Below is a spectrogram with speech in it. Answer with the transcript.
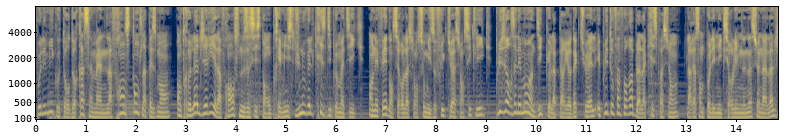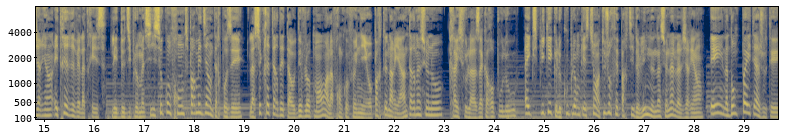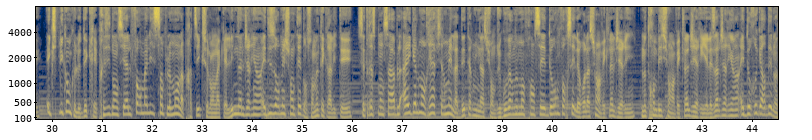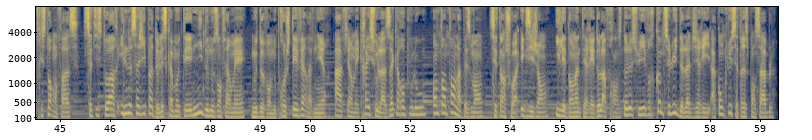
Polémique autour de Rassamen, la France tente l'apaisement. Entre l'Algérie et la France, nous assistons aux prémices d'une nouvelle crise diplomatique. En effet, dans ces relations soumises aux fluctuations cycliques, plusieurs éléments indiquent que la période actuelle est plutôt favorable à la crispation. La récente polémique sur l'hymne national algérien est très révélatrice. Les deux diplomaties se confrontent par médias interposés. La secrétaire d'État au développement, à la francophonie et aux partenariats internationaux, Kraïsoula Zakharopoulou, a expliqué que le couple en question a toujours fait partie de l'hymne national algérien et n'a donc pas été ajouté expliquant que le décret présidentiel formalise simplement la pratique selon laquelle l'hymne algérien est désormais chanté dans son intégralité. Cette responsable a également réaffirmé la détermination du gouvernement français de renforcer les relations avec l'Algérie. Notre ambition avec l'Algérie et les Algériens est de regarder notre histoire en face. Cette histoire, il ne s'agit pas de l'escamoter ni de nous enfermer. Nous devons nous projeter vers l'avenir, a affirmé Kraïsoula Zakharopoulou en tentant l'apaisement. C'est un choix exigeant. Il est dans l'intérêt de la France de le suivre comme celui de l'Algérie, a conclu cette responsable.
